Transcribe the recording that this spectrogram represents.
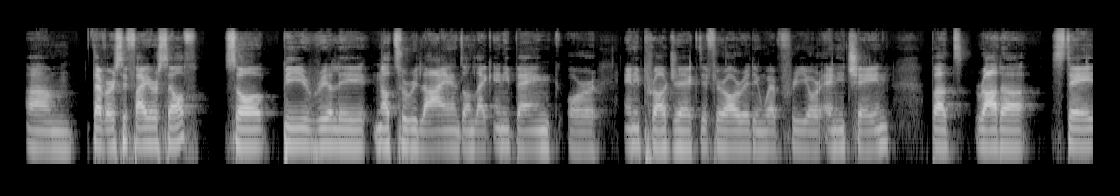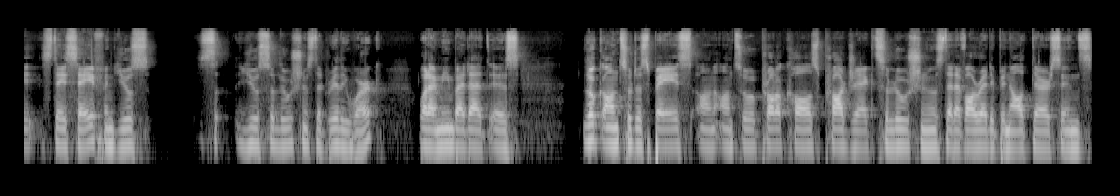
um, diversify yourself. So be really not too reliant on like any bank or any project if you're already in Web3 or any chain, but rather stay stay safe and use use solutions that really work. What I mean by that is look onto the space on onto protocols projects solutions that have already been out there since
